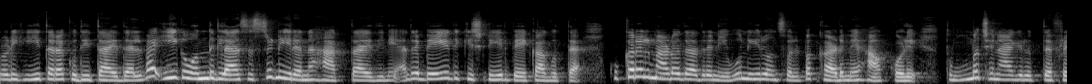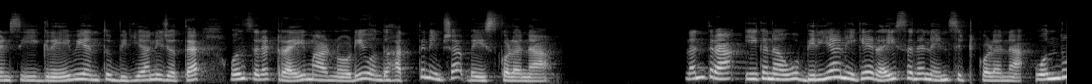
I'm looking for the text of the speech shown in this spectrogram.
ನೋಡಿ, ಈ ಥರ ಕುದೀತಾ ಇದೆ ಅಲ್ವಾ? ಈಗ ಒಂದು ಗ್ಲಾಸಷ್ಟು ನೀರನ್ನು ಹಾಕ್ತಾ ಇದ್ದೀನಿ. ಅಂದರೆ ಬೇಯೋದಕ್ಕೆ ಇಷ್ಟು ನೀರು ಬೇಕಾಗುತ್ತೆ. ಕುಕ್ಕರಲ್ಲಿ ಮಾಡೋದಾದರೆ ನೀವು ನೀರು ಒಂದು ಸ್ವಲ್ಪ ಕಡಿಮೆ ಹಾಕ್ಕೊಳ್ಳಿ. ತುಂಬ ಚೆನ್ನಾಗಿರುತ್ತೆ ಫ್ರೆಂಡ್ಸ್, ಈ ಗ್ರೇವಿ ಅಂತೂ ಬಿರಿಯಾನಿ ಜೊತೆ ಒಂದು ಸಲ ಟ್ರೈ ಮಾಡಿ ನೋಡಿ. ಒಂದು ಹತ್ತು ನಿಮಿಷ ಬೇಯಿಸ್ಕೊಳ್ಳೋಣ. ನಂತರ ಈಗ ನಾವು ಬಿರಿಯಾನಿಗೆ ರೈಸನ್ನು ನೆನೆಸಿಟ್ಕೊಳ್ಳೋಣ. ಒಂದು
